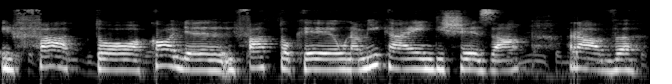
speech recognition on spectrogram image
il fatto, accoglie il fatto che un'amica è in discesa, Rav,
